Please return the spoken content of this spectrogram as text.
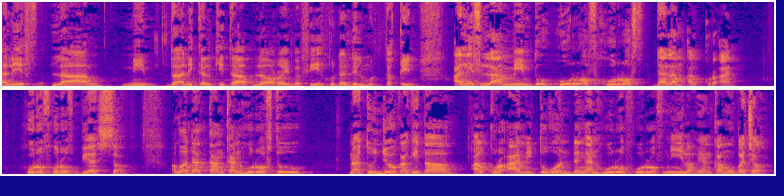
alif lam mim. Dzalikal kitab la raiba fi hudal lil muttaqin. Alif lam mim tu huruf-huruf dalam Al-Quran. Huruf-huruf biasa. Allah datangkan huruf tu nak tunjuk kat kita Al-Quran ni turun dengan huruf-huruf ni lah yang kamu baca.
